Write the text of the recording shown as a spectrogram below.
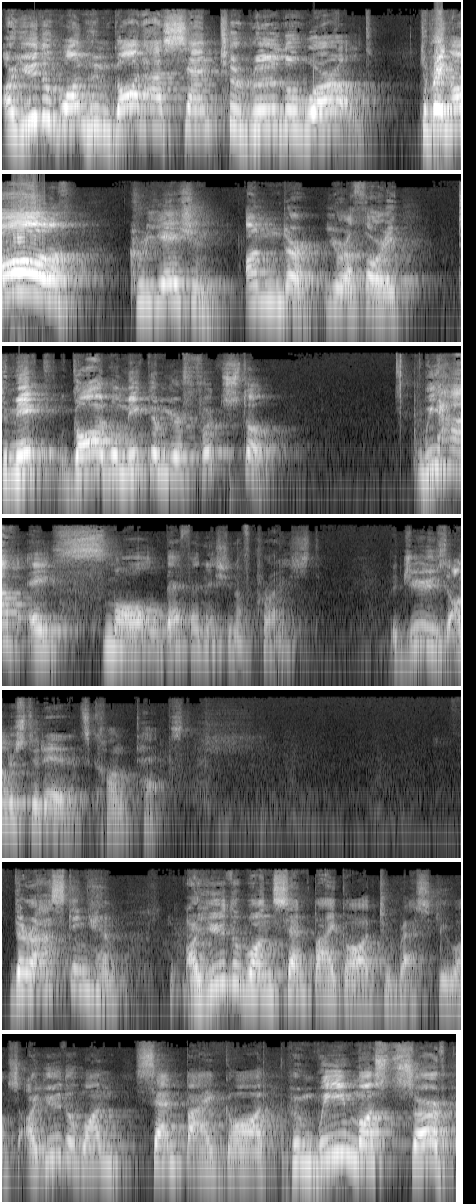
Are you the one whom God has sent to rule the world? To bring all of creation under your authority? To make God will make them your footstool. We have a small definition of Christ. The Jews understood it in its context. They're asking him, Are you the one sent by God to rescue us? Are you the one sent by God whom we must serve?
